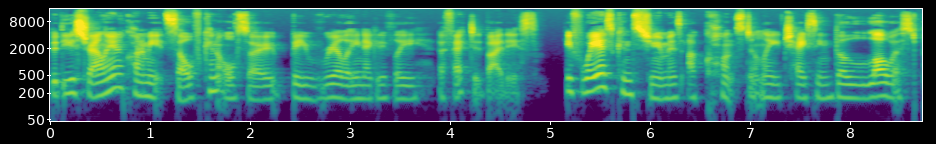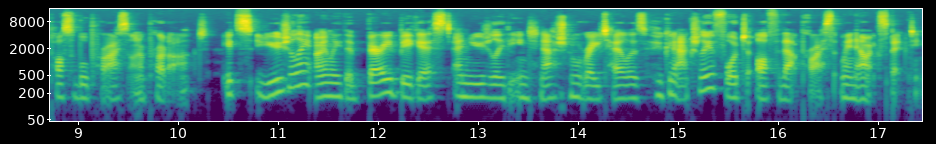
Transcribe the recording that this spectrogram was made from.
But the Australian economy itself can also be really negatively affected by this. If we as consumers are constantly chasing the lowest possible price on a product, it's usually only the very biggest and usually the international retailers who can actually afford to offer that price that we're now expecting.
